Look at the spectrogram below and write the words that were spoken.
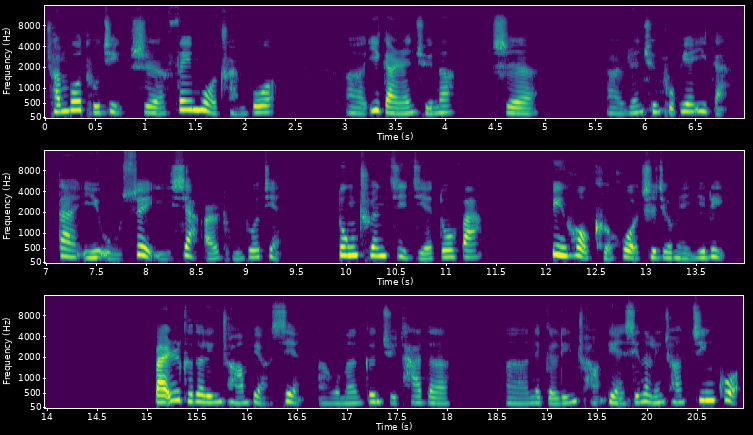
传播途径是飞沫传播，呃，易感人群呢是呃人群普遍易感，但以五岁以下儿童多见。冬春季节多发，病后可获持久免疫力。百日咳的临床表现啊，我们根据它的呃那个临床典型的临床经过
